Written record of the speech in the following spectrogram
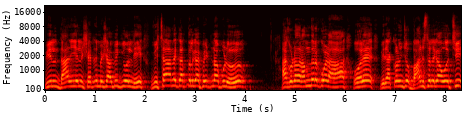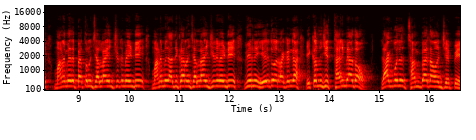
వీళ్ళని దానియేలు షట్రమిష అభిజ్ఞుల్ని విచారణకర్తలుగా పెట్టినప్పుడు అక్కడ వారందరూ కూడా ఒరే వీరు ఎక్కడి నుంచో బానిసలుగా వచ్చి మన మీద పెత్తలను చెల్లాయించడం ఏంటి? మన మీద అధికారం చెల్లాయించడం ఏంటి? వీరిని ఏదో రకంగా ఇక్కడి నుంచి తరిమేద్దాం లేకపోతే చంపేద్దాం అని చెప్పి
